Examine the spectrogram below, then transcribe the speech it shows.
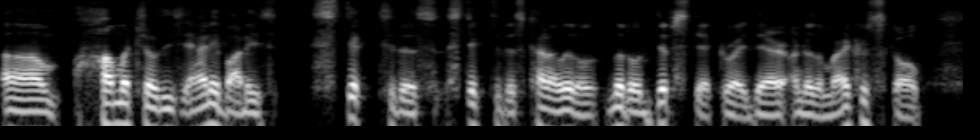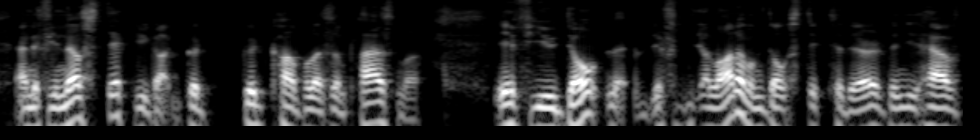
um, how much of these antibodies stick to this stick to this kind of little little dipstick right there under the microscope. And if you enough stick you got good good convalescent plasma. If you don't if a lot of them don't stick to there then you have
